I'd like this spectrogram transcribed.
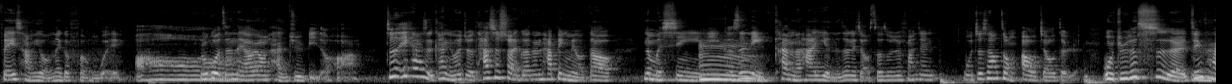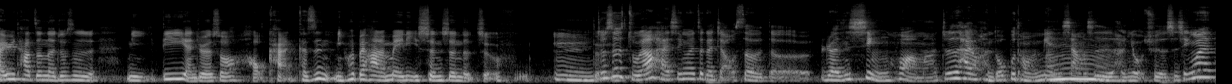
非常有那个氛围哦。如果真的要用韩剧比的话，就是一开始看你会觉得他是帅哥，但他并没有到。那么吸引你，嗯，可是你看了他演的这个角色之后，就发现我就是要这种傲娇的人。我觉得是哎，金彩玉他真的就是你第一眼觉得说好看，嗯，可是你会被他的魅力深深的折服。嗯，就是主要还是因为这个角色的人性化嘛，就是他有很多不同的面相是很有趣的事情。嗯，因为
